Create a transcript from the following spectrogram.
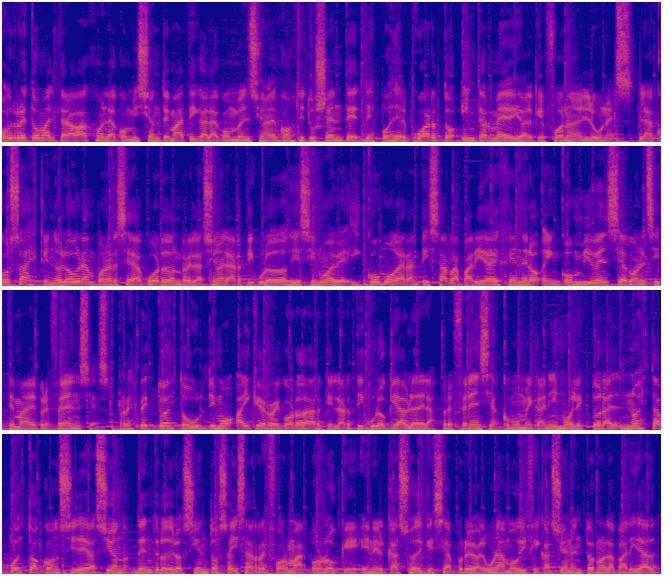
Hoy retoma el trabajo en la comisión temática la convencional constituyente después del cuarto intermedio al que fueron el lunes. La cosa es que no logran ponerse de acuerdo en relación al artículo 219 y cómo garantizar la paridad de género en convivencia con el sistema de preferencias. Respecto a esto último, hay que recordar que el artículo que habla de las preferencias como mecanismo electoral no está puesto a consideración dentro de los 106 a reformar, por lo que en el caso de que se apruebe alguna modificación en torno a la paridad,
